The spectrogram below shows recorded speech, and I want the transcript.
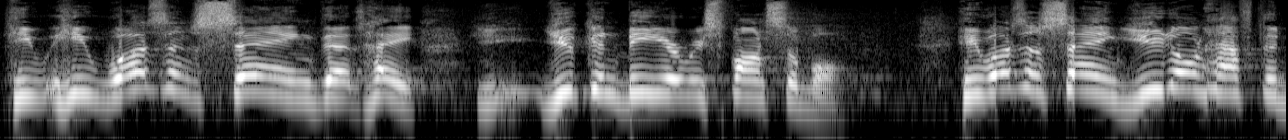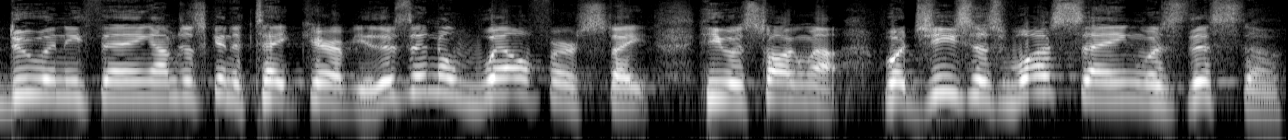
he, he wasn't saying that, hey, you, you can be irresponsible. He wasn't saying, You don't have to do anything, I'm just going to take care of you. This isn't a welfare state he was talking about. What Jesus was saying was this, though.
